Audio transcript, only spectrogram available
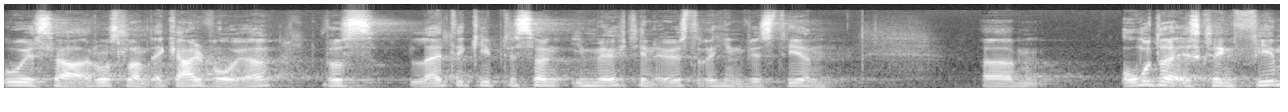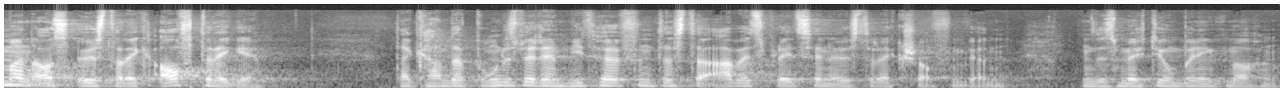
USA, Russland, egal wo, ja, wo es Leute gibt, die sagen, ich möchte in Österreich investieren. Ähm, oder es kriegen Firmen aus Österreich Aufträge. Da kann der Bundespräsident mithelfen, dass da Arbeitsplätze in Österreich geschaffen werden. Und das möchte ich unbedingt machen.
